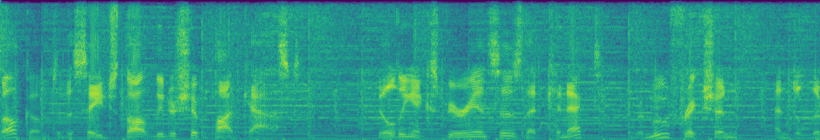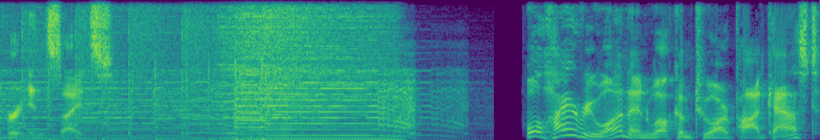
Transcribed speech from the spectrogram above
Welcome to the Sage Thought Leadership Podcast, building experiences that connect, remove friction, and deliver insights. Well, hi, everyone, and welcome to our podcast.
